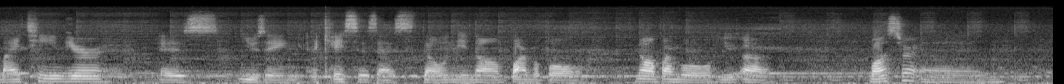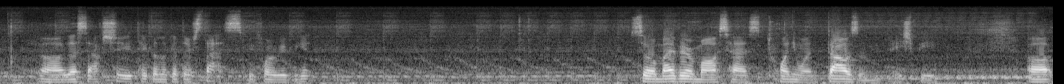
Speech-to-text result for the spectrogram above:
my team here is using Acasis as the only non-farmable non-farmable uh, monster and uh, let's actually take a look at their stats before we begin. So my Veramos has 21,000 HP. Uh,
